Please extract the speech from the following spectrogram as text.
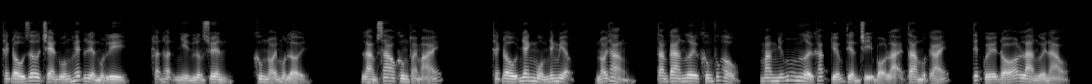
Thạch đầu dơ chén uống hết liền một ly, hận hận nhìn lương xuyên, không nói một lời. Làm sao không thoải mái? Thạch đầu nhanh mồm nhanh miệng, nói thẳng, tam ca ngươi không phúc hậu, mang những người khác kiếm tiền chỉ bỏ lại ta một cái, tiết quế đó là người nào,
